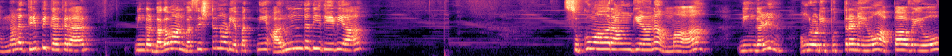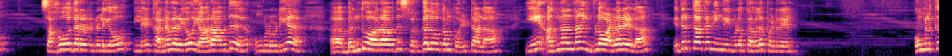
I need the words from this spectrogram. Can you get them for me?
அதனால் திருப்பி கேட்குறார் நீங்கள் பகவான் வசிஷ்டனுடைய பத்னி அருந்ததி தேவியா? சுகுமாராங்கியான அம்மா நீங்கள் உங்களுடைய புத்திரனையோ அப்பாவையோ சகோதரர்களையோ இல்லை கணவரையோ யாராவது உங்களுடைய பந்து ஆறாவது ஸ்வர்கலோகம் போயிட்டாளா? ஏன் அதனால தான் இவ்வளோ அழறேளா? எதற்காக நீங்கள் இவ்வளோ கவலைப்படுறேன் உங்களுக்கு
